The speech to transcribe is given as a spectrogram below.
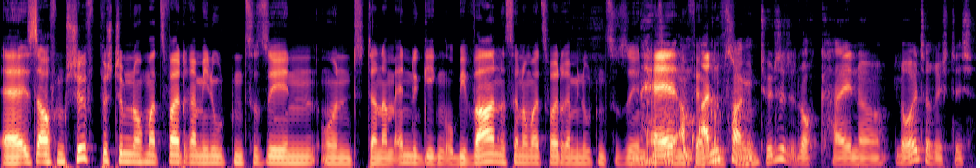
äh, ist auf dem Schiff bestimmt noch mal zwei, drei Minuten zu sehen und dann am Ende gegen Obi-Wan ist er noch mal zwei, drei Minuten zu sehen. Hä, Also am Anfang tötet er doch keine Leute richtig.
